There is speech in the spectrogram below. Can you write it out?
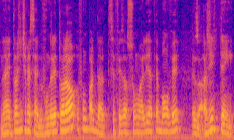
Né? Então a gente recebe o fundo eleitoral e o fundo partidário. Você fez a soma ali, é até bom ver. Exato. A gente tem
